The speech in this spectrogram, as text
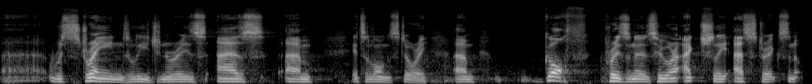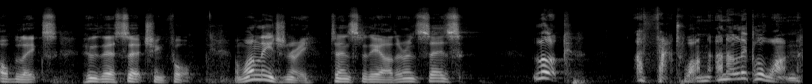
uh, restrained legionaries as, um, it's a long story, um, Goth prisoners who are actually Asterix and Obelix who they're searching for. And one legionary turns to the other and says, Look, a fat one and a little one,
